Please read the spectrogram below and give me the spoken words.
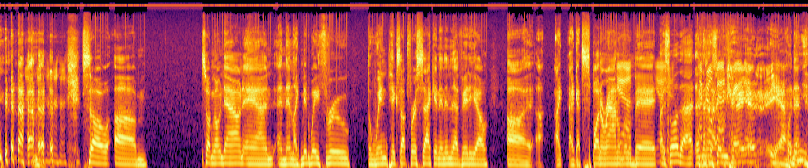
so, um, so I'm going down, and and then like midway through, the wind picks up for a second, and in that video, uh, I I got spun around a Yeah. little bit. Yeah. I saw that, and I then feel I saw bad you. for you Okay, yeah, But and then, then, you,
